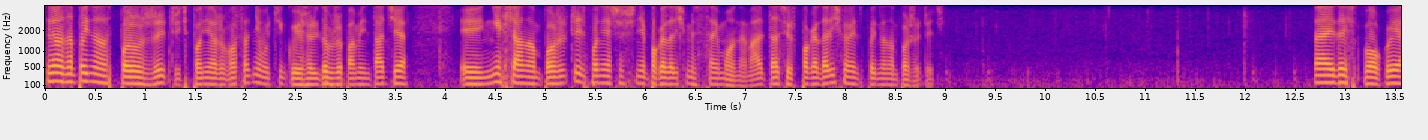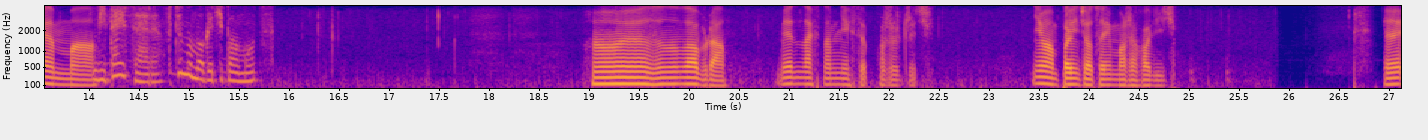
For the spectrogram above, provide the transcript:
Tym razem powinna nas pożyczyć, ponieważ w ostatnim odcinku, jeżeli dobrze pamiętacie, yy, nie chciała nam pożyczyć, ponieważ jeszcze nie pogadaliśmy z Simonem, ale teraz już pogadaliśmy, więc powinna nam pożyczyć. Ej, daj spokój, Emma. Witaj, ser. W czym mogę ci pomóc? O Jezu, no dobra. Jednak nam nie chce pożyczyć. Nie mam pojęcia o co im może chodzić. E,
